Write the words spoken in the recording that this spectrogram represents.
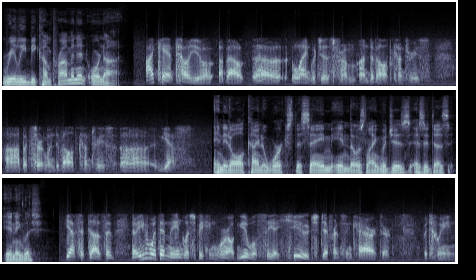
really become prominent or not? I can't tell you about uh, languages from undeveloped countries, uh, but certainly in developed countries, uh, yes, and it all kind of works the same in those languages as it does in English? Yes, it does. It, you know, even within the English speaking world, you will see a huge difference in character between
